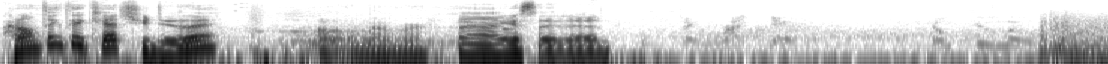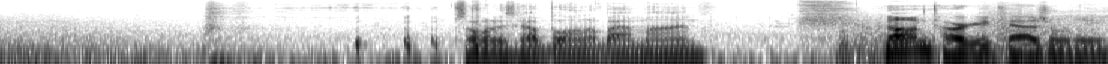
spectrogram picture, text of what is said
I don't think they catch you, do they? I don't remember. Uh, I guess they did. Someone just got blown up by a mine. Non-target casualty.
